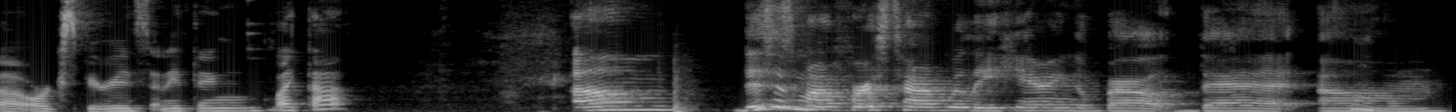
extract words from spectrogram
uh, or experienced anything like that Um, this is my first time really hearing about that. Um,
